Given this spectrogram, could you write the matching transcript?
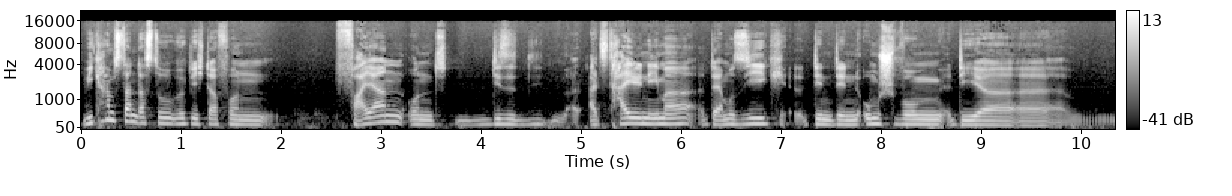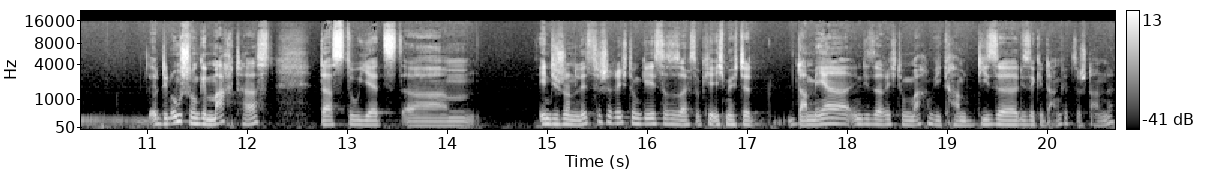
Wie kam es dann, dass du wirklich davon feiern und diese die, als Teilnehmer der Musik den, den Umschwung dir äh, den Umschwung gemacht hast, dass du jetzt ähm, in die journalistische Richtung gehst, dass du sagst, okay, ich möchte da mehr in dieser Richtung machen. Wie kam diese, dieser Gedanke zustande?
